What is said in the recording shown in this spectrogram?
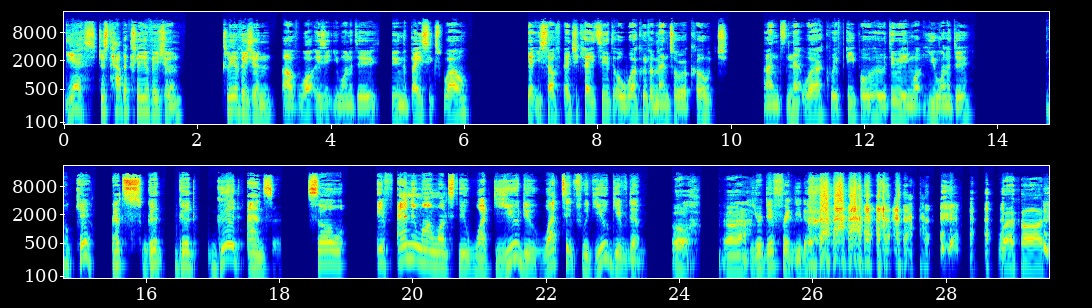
yes, just have a clear vision, clear vision of what is it you want to do, doing the basics well, get yourself educated or work with a mentor or coach. and network with people who are doing what you want to do. Okay, that's good. Good, good answer. So, if anyone wants to do what you do, what tips would you give them? Oh, uh, You're different, you know. work hard.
